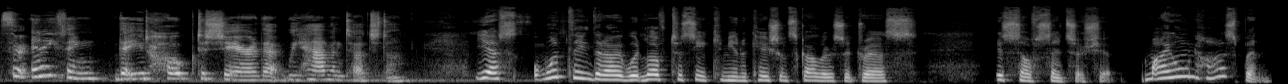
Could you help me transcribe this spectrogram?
Is there anything that you'd hope to share that we haven't touched on? Yes, one thing that I would love to see communication scholars address is self censorship. My own husband,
